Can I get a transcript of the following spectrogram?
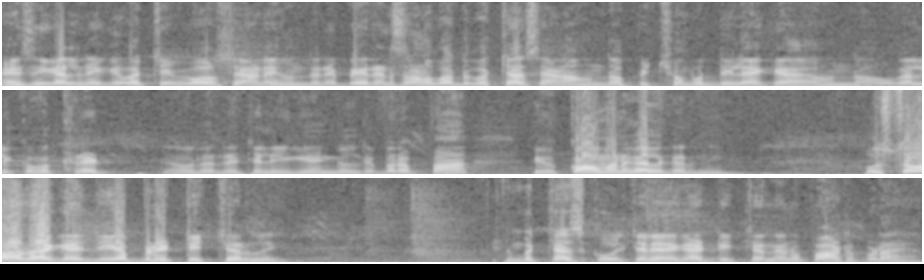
ਐਸੀ ਗੱਲ ਨਹੀਂ ਕਿ ਬੱਚੇ ਵੀ ਬਹੁਤ ਸਿਆਣੇ ਹੁੰਦੇ ਨੇ, ਪੇਰੈਂਟਸ ਨਾਲੋਂ ਵੱਧ ਬੱਚਾ ਸਿਆਣਾ ਹੁੰਦਾ ਪਿੱਛੋਂ ਬੁੱਧੀ ਲੈ ਕੇ ਆਇਆ ਹੁੰਦਾ, ਉਹ ਗੱਲ ਇੱਕ ਵੱਖਰੇ ਉਹਦੇ ਤੇ ਚਲੀ ਗਈ ਐਂਗਲ ਤੇ, ਪਰ ਆਪਾਂ ਇੱਕ ਕਾਮਨ ਗੱਲ ਕਰਨੀ ਉਸ ਤੋਂ ਬਾਅਦ ਆ ਗਿਆ ਜੀ ਆਪਣੇ ਟੀਚਰ ਲਈ। ਬੱਚਾ ਸਕੂਲ ਚਲਿਆ ਗਿਆ, ਟੀਚਰ ਨੇ ਉਹਨੂੰ ਪਾਠ ਪੜਾਇਆ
